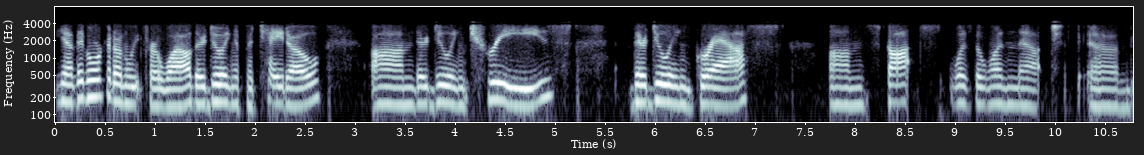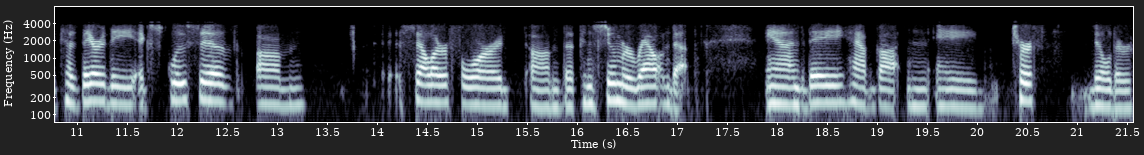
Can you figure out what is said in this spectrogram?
Yeah, they've been working on wheat for a while. They're doing a potato. Um, they're doing trees. They're doing grass. Um, Scott's was the one that um, because they're the exclusive um, seller for um, the consumer roundup, and they have gotten a turf builder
